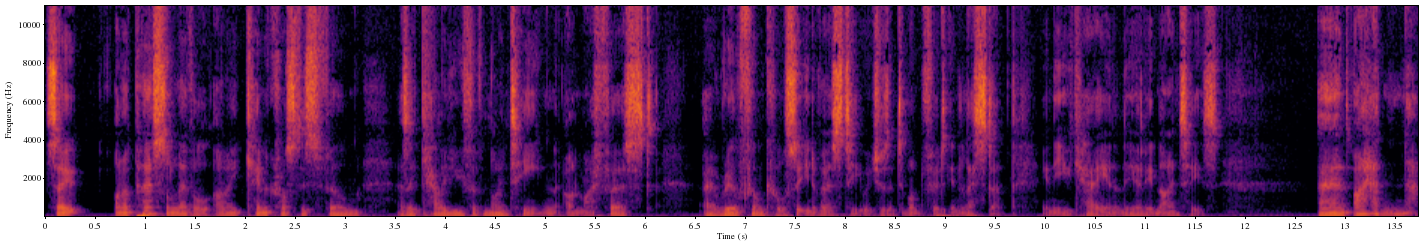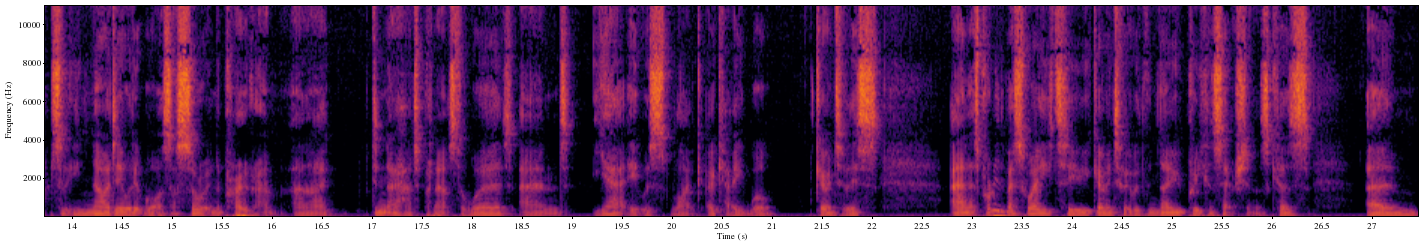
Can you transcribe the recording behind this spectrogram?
So, on a personal level, I came across this film as a callow youth of 19 on my first uh, real film course at university, which was at De Montfort in Leicester in the UK in the early 90s. And I had absolutely no idea what it was. I saw it in the program and I didn't know how to pronounce the word. And yeah, it was like, okay, well, go into this. And that's probably the best way to go into it with no preconceptions because um,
